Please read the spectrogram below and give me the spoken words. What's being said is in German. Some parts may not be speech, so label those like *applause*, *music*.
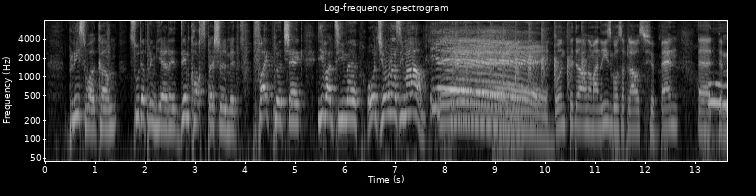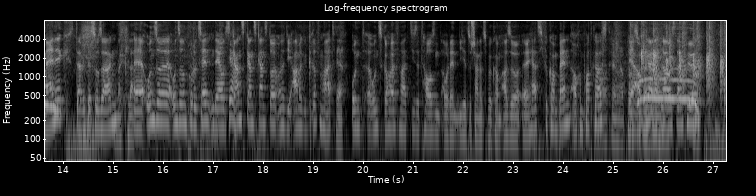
Please welcome zu der Premiere, dem Koch-Special mit Falk Pircek, Ivan Thieme und Jonas Imam. Und bitte auch nochmal einen riesengroßen Applaus für Ben. Äh, The Manic, darf ich das so sagen? Na klar. Äh, unsere, unseren Produzenten, der uns Ja. ganz, ganz, ganz doll unter die Arme gegriffen hat Ja. und äh, uns geholfen hat, diese 1000 Abonnenten hier zustande zu bekommen. Also äh, herzlich willkommen, Ben, auch im Podcast. Ja, kleinen Applaus. Ja, auch einen kleinen Applaus dafür.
